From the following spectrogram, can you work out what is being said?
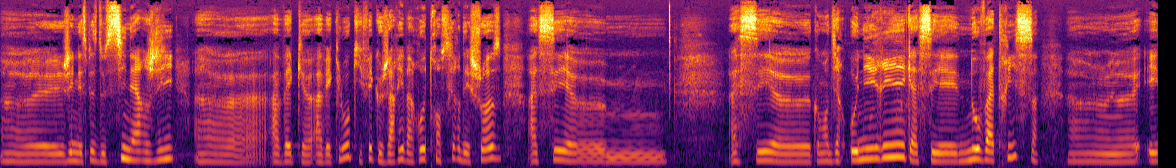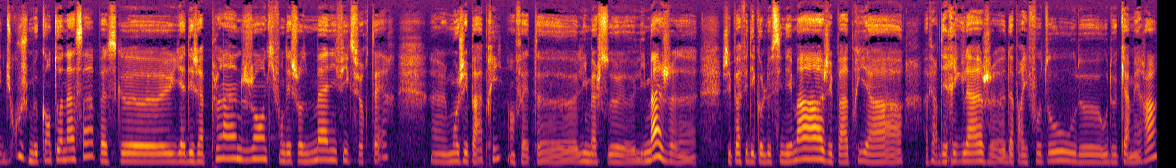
euh, j'ai une espèce de synergie euh, avec, avec l'eau qui fait que j'arrive à retranscrire des choses assez... Euh, assez, euh, comment dire, onirique, assez novatrice. Euh, et du coup, je me cantonne à ça parce qu'il il y a déjà plein de gens qui font des choses magnifiques sur Terre. Euh, moi, j'ai pas appris, en fait, l'image. l'image. j'ai pas fait d'école de cinéma, j'ai pas appris à, à, faire des réglages d'appareils photo ou de, ou de caméra.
